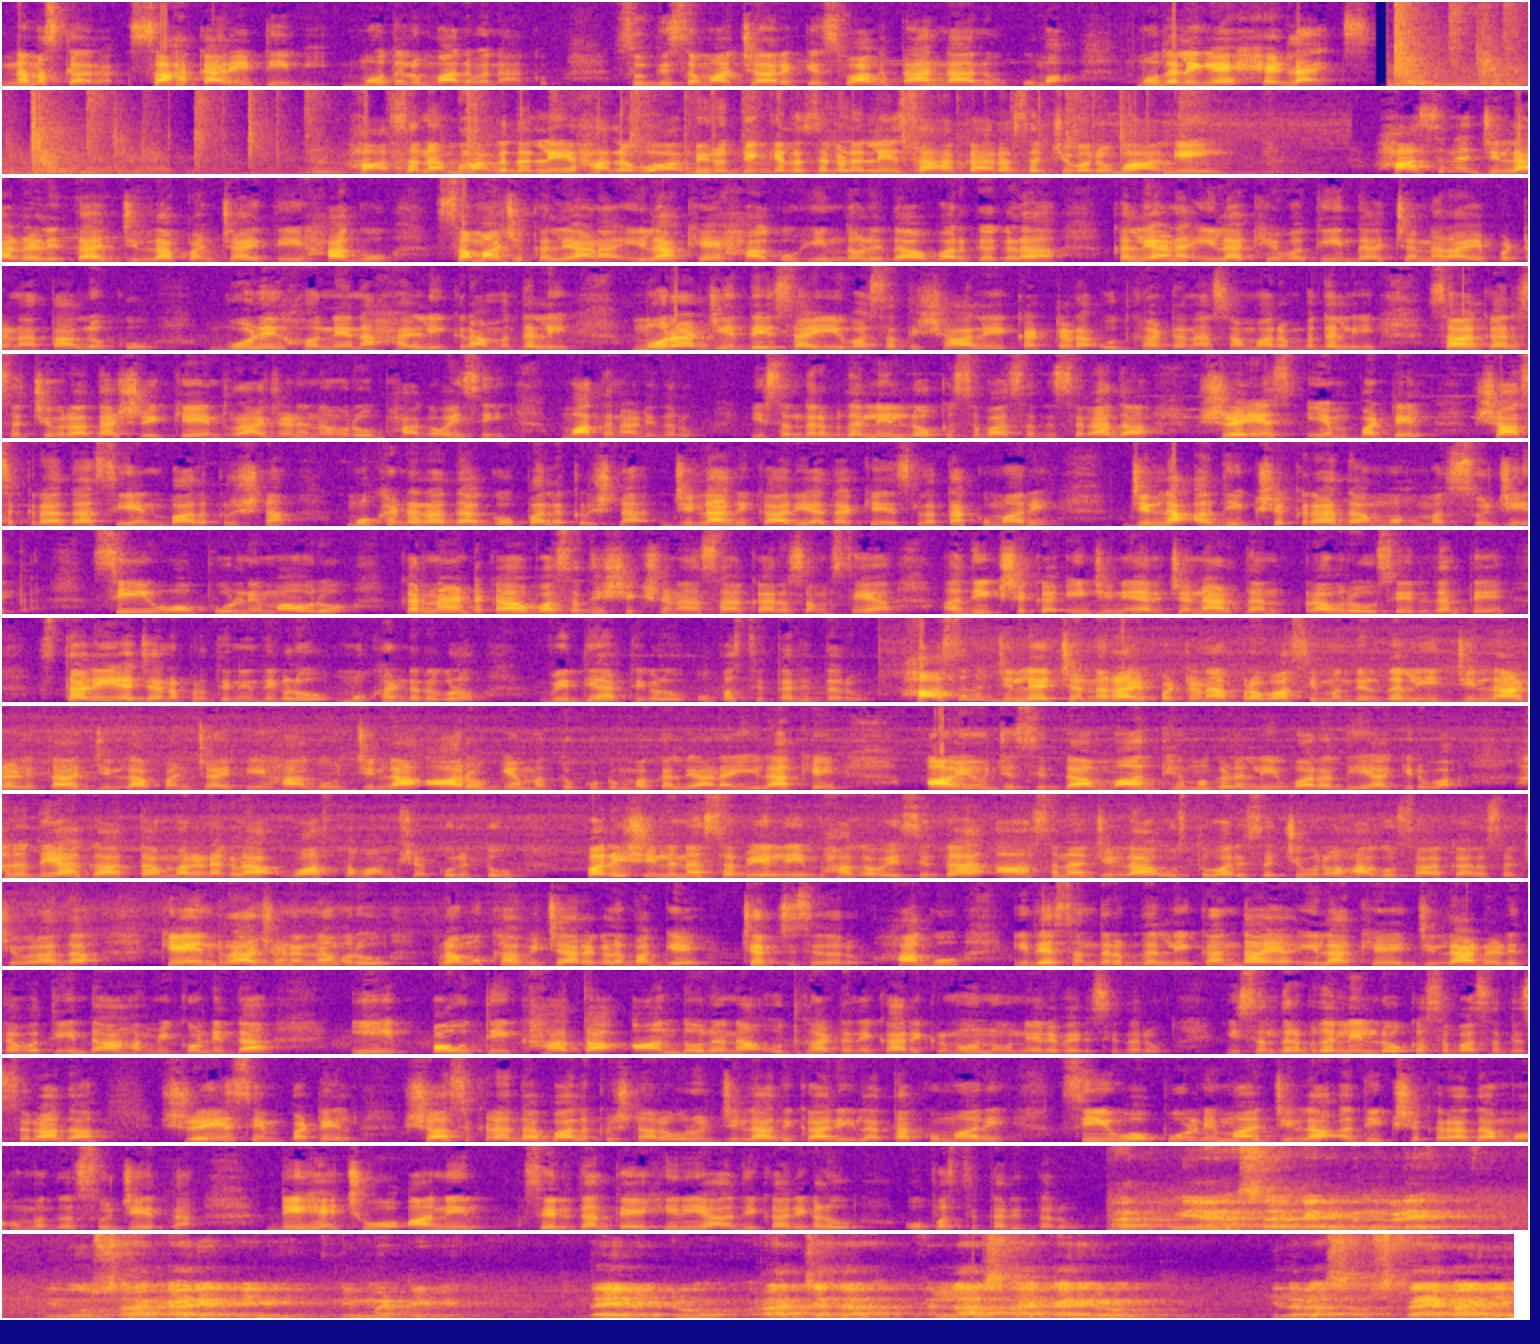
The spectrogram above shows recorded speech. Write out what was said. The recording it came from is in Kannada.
ನಮಸ್ಕಾರ, ಸಹಕಾರಿ ಟಿವಿ, ಮೊದಲು ಮಾನವನಾಗು. ಸುದ್ದಿ ಸಮಾಚಾರಕ್ಕೆ ಸ್ವಾಗತ, ನಾನು ಉಮಾ. ಮೊದಲಿಗೆ ಹೆಡ್ಲೈನ್ಸ್. ಹಾಸನ ಭಾಗದಲ್ಲಿ ಹಲವು ಅಭಿವೃದ್ಧಿ ಕೆಲಸಗಳಲ್ಲಿ ಸಹಕಾರ ಸಚಿವರು ಭಾಗಿ. ಹಾಸನ ಜಿಲ್ಲಾಡಳಿತ, ಜಿಲ್ಲಾ ಪಂಚಾಯಿತಿ ಹಾಗೂ ಸಮಾಜ ಕಲ್ಯಾಣ ಇಲಾಖೆ ಹಾಗೂ ಹಿಂದುಳಿದ ವರ್ಗಗಳ ಕಲ್ಯಾಣ ಇಲಾಖೆ ವತಿಯಿಂದ ಚನ್ನರಾಯಪಟ್ಟಣ ತಾಲೂಕು ಗೂಳಿಹೊನ್ನೇನಹಳ್ಳಿ ಗ್ರಾಮದಲ್ಲಿ ಮೊರಾರ್ಜಿ ದೇಸಾಯಿ ವಸತಿ ಶಾಲೆ ಕಟ್ಟಡ ಉದ್ಘಾಟನಾ ಸಮಾರಂಭದಲ್ಲಿ ಸಹಕಾರ ಸಚಿವರಾದ ಶ್ರೀ ಕೆ ಎನ್ ರಾಜಣ್ಣನವರು ಭಾಗವಹಿಸಿ ಮಾತನಾಡಿದರು. ಈ ಸಂದರ್ಭದಲ್ಲಿ ಲೋಕಸಭಾ ಸದಸ್ಯರಾದ ಶ್ರೇಯಸ್ ಎಂ ಪಟೇಲ್, ಶಾಸಕರಾದ ಸಿಎನ್ ಬಾಲಕೃಷ್ಣ, ಮುಖಂಡರಾದ ಗೋಪಾಲಕೃಷ್ಣ, ಜಿಲ್ಲಾಧಿಕಾರಿಯಾದ ಕೆಎಸ್ ಲತಾಕುಮಾರಿ, ಜಿಲ್ಲಾ ಅಧೀಕ್ಷಕರಾದ ಮೊಹಮ್ಮದ್ ಸುಜೀತ್, ಸಿಇಒ ಪೂರ್ಣಿಮಾ ಅವರು, ಕರ್ನಾಟಕ ವಸತಿ ಶಿಕ್ಷಣ ಸಹಕಾರ ಸಂಸ್ಥೆಯ ಅಧೀಕ್ಷಕ ಇಂಜಿನಿಯರ್ ಜನಾರ್ದನ್ ರವರು ಸೇರಿದಂತೆ ಸ್ಥಳೀಯ ಜನಪ್ರತಿನಿಧಿಗಳು, ಮುಖಂಡರುಗಳು, ವಿದ್ಯಾರ್ಥಿಗಳು ಉಪಸ್ಥಿತರಿದ್ದರು. ಹಾಸನ ಜಿಲ್ಲೆ ಚನ್ನರಾಯಪಟ್ಟಣ ಪ್ರವಾಸಿ ಮಂದಿರದಲ್ಲಿ ಜಿಲ್ಲಾಡಳಿತ, ಜಿಲ್ಲಾ ಪಂಚಾಯಿತಿ ಹಾಗೂ ಜಿಲ್ಲಾ ಆರೋಗ್ಯ ಮತ್ತು ಕುಟುಂಬ ಕಲ್ಯಾಣ ಇಲಾಖೆ ಆಯೋಜಿಸಿದ್ದ ಮಾಧ್ಯಮಗಳಲ್ಲಿ ವರದಿಯಾಗಿರುವ ಹೃದಯಾಘಾತ ಮರಣಗಳ ವಾಸ್ತವಾಂಶ ಕುರಿತು ಪರಿಶೀಲನಾ ಸಭೆಯಲ್ಲಿ ಭಾಗವಹಿಸಿದ್ದ ಹಾಸನ ಜಿಲ್ಲಾ ಉಸ್ತುವಾರಿ ಸಚಿವರು ಹಾಗೂ ಸಹಕಾರ ಸಚಿವರಾದ ಕೆಎನ್ ರಾಜಣ್ಣನವರು ಪ್ರಮುಖ ವಿಚಾರಗಳ ಬಗ್ಗೆ ಚರ್ಚಿಸಿದರು ಹಾಗೂ ಇದೇ ಸಂದರ್ಭದಲ್ಲಿ ಕಂದಾಯ ಇಲಾಖೆ ಜಿಲ್ಲಾಡಳಿತ ವತಿಯಿಂದ ಹಮ್ಮಿಕೊಂಡಿದ್ದ ಈ ಪೌತಿ ಖಾತಾ ಆಂದೋಲನ ಉದ್ಘಾಟನೆ ಕಾರ್ಯಕ್ರಮವನ್ನು ನೆರವೇರಿಸಿದರು. ಈ ಸಂದರ್ಭದಲ್ಲಿ ಲೋಕಸಭಾ ಸದಸ್ಯರಾದ ಶ್ರೇಯಸ್ ಎಂ ಪಟೇಲ್, ಶಾಸಕರಾದ ಬಾಲಕೃಷ್ಣರವರು, ಜಿಲ್ಲಾಧಿಕಾರಿ ಲತಾ ಕುಮಾರಿ, ಸಿಇಒ ಪೂರ್ಣಿಮಾ, ಜಿಲ್ಲಾ ಅಧೀಕ್ಷಕರಾದ ಮೊಹಮ್ಮದ್ ಸುಜೀತ್, ಡಿಎಚ್ಒ ಅನಿಲ್ ಸೇರಿದಂತೆ ಹಿರಿಯ ಅಧಿಕಾರಿಗಳು ಉಪಸ್ಥಿತರಿದ್ದರು. ಆತ್ಮೀಯ ಸಹಕಾರಿ ಬಂಧುಗಳೇ, ಇದು ಸಹಕಾರಿ ಟಿವಿ, ನಿಮ್ಮ ಟಿವಿ. ದಯವಿಟ್ಟು ರಾಜ್ಯದ ಎಲ್ಲ ಸಹಕಾರಿಗಳು ಇದರ ಸಬ್ಸ್ಕ್ರೈಬ್ ಆಗಿ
